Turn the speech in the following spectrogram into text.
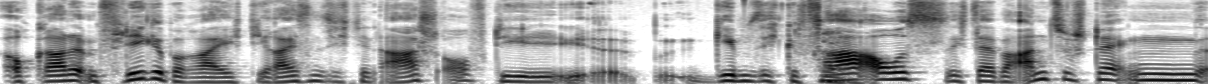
auch gerade im Pflegebereich, die reißen sich den Arsch auf, die äh, geben sich Gefahr ja. aus, sich selber anzustecken,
